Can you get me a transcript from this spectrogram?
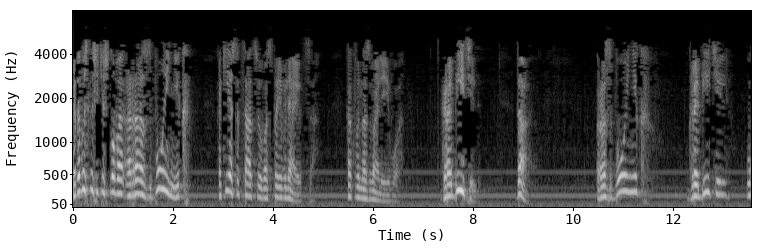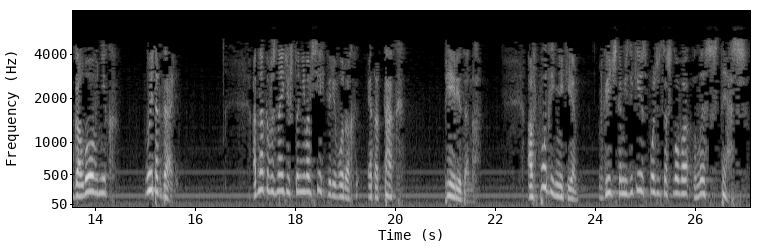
Когда вы слышите слово «разбойник», какие ассоциации у вас появляются? Как вы назвали его? Грабитель. Да, разбойник, грабитель, уголовник, ну и так далее. Однако вы знаете, что не во всех переводах это так передано. А в подлиннике, в греческом языке используется слово «лестес».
